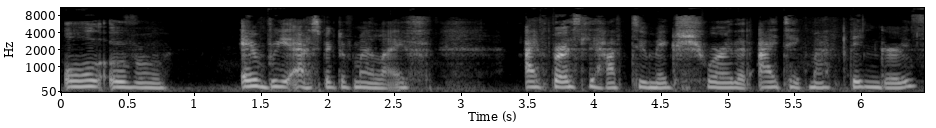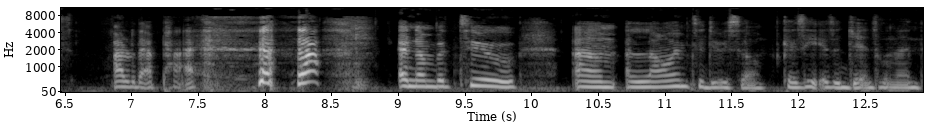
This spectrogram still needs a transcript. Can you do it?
all over every aspect of my life I firstly have to make sure that I take my fingers out of that pie. and number two, um, allow him to do so because he is a gentleman.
